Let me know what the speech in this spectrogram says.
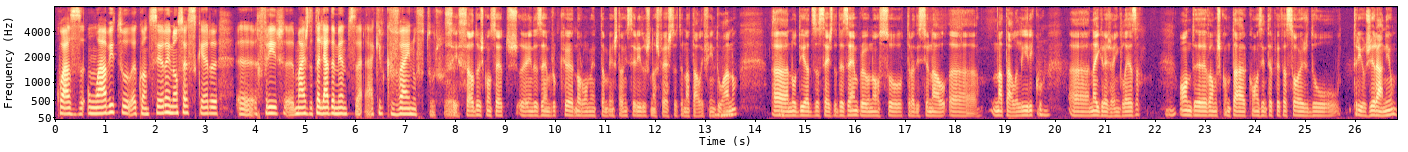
quase um hábito acontecerem. Não sei se quer referir mais detalhadamente àquilo que vem no futuro. Sim, são dois concertos em dezembro que normalmente também estão inseridos nas festas de Natal e fim do uhum. ano. Uh, no dia 16 de dezembro, o nosso tradicional uh, Natal lírico uhum. uh, na Igreja Inglesa, uhum. onde vamos contar com as interpretações do trio Geranium,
